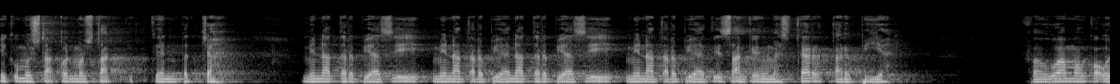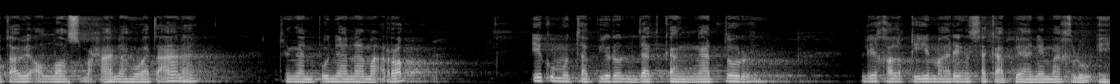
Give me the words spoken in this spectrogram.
iku mustaqun mustaq den pecah. Minat terbiasi minat terbiasi minat terbiasi minat terbiati saking masdar tarbiyah. Fahuwa mongko utawi Allah Subhanahu wa taala dengan punya nama Rob iku mutabirun dat kang ngatur li khalqi maring sakabehane makhluke.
